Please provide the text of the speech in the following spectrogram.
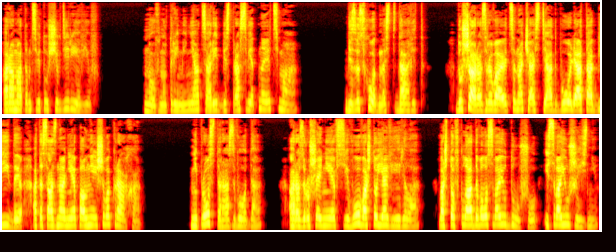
ароматом цветущих деревьев. Но внутри меня царит беспросветная тьма. Безысходность давит. Душа разрывается на части от боли, от обиды, от осознания полнейшего краха. Не просто развода, а разрушение всего, во что я верила, во что вкладывала свою душу и свою жизнь.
